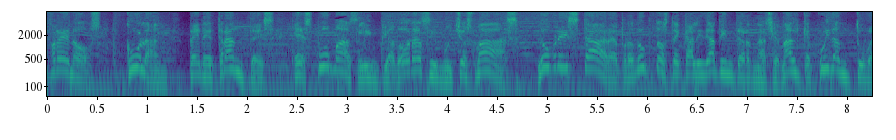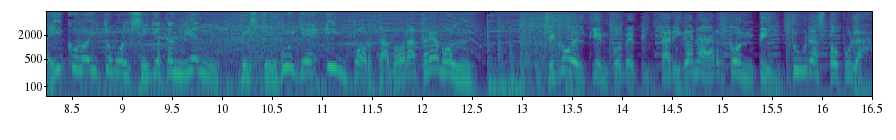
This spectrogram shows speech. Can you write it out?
frenos, culan, penetrantes, espumas, limpiadoras y muchos más. Lubristar, productos de calidad internacional que cuidan tu vehículo y tu bolsillo también. Distribuye importadora Trébol. Llegó el tiempo de pintar y ganar con Pinturas Popular.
